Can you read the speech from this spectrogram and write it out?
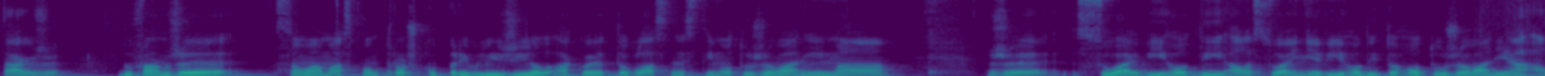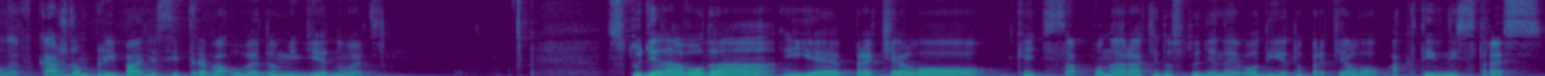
Takže dúfam, že som vám aspoň trošku priblížil, ako je to vlastne s tým otužovaním a že sú aj výhody, ale sú aj nevýhody toho otužovania, ale v každom prípade si treba uvedomiť jednu vec. Studená voda je pre telo, keď sa ponárate do studenej vody, je to pre telo aktívny stres.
